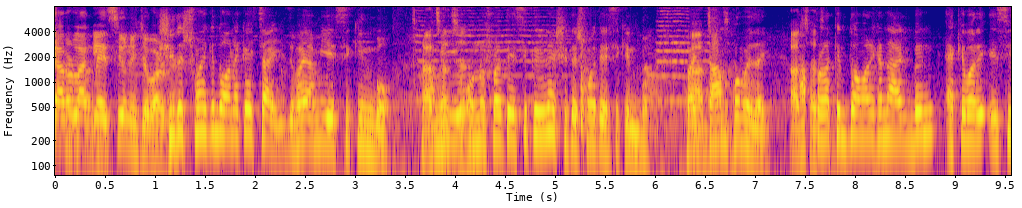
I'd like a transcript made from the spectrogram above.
কারও লাগলে এসিও নিতে পারবে শীতের সময় কিন্তু অনেকেই চাই যে ভাই আমি এসি কিনবো আচ্ছা, আমি আচ্ছা। অন্য সময় এসি কিনি না শীতের সময় এসি কিনবো ভাই আচ্ছা, দাম। কমে যায় আপনারা। কিন্তু আমার এখানে আসবেন একেবারে এসি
